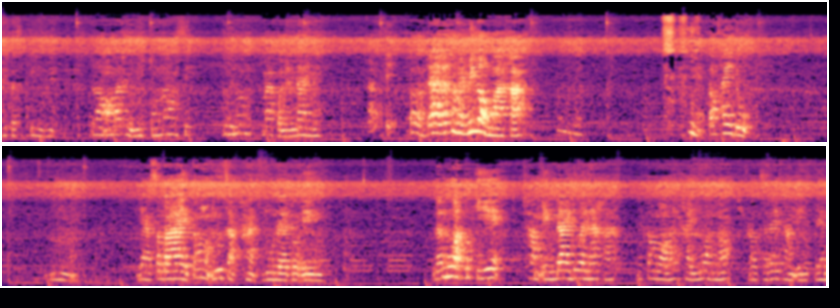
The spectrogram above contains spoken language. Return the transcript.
พี่ก็จะกิ้งเนี่ยลองเอามาถึงตรงน่องสิตรงน่องมากกว่านั้นได้ไหมเออได้แล้วทำไมไม่ลงมาคะเนี่ยต้องให้ดูอืมอยากสบายต้องรู้จักหัดดูแลตัวเอง แล้วนวดเมื่อกี้ทำเองได้ด้วยนะคะ ไม่ต้องรอให้ใครนวดเนาะเราจะได้ทำเองเป็น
